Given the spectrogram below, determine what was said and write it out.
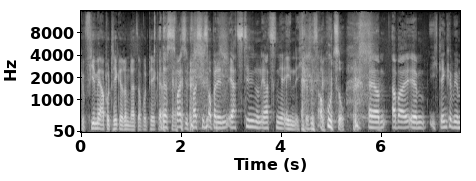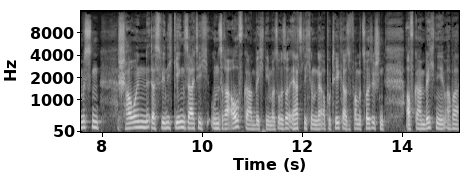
gibt viel mehr Apothekerinnen als Apotheker. Das weiß ich, passt jetzt auch bei den Ärztinnen und Ärzten ja ähnlich. Das ist auch gut so. ähm, aber ähm, ich denke, wir müssen schauen, dass wir nicht gegenseitig unsere Aufgaben wegnehmen, also unsere ärztlichen und Apotheker, also pharmazeutischen Aufgaben wegnehmen, aber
